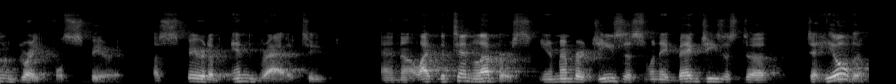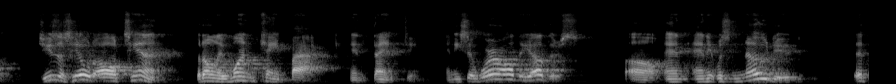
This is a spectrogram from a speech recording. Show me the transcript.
ungrateful spirit, a spirit of ingratitude. And uh, like the 10 lepers, you remember Jesus, when they begged Jesus to, to heal them, Jesus healed all 10, but only one came back and thanked him. And he said, Where are all the others? Uh, and, and it was noted that,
